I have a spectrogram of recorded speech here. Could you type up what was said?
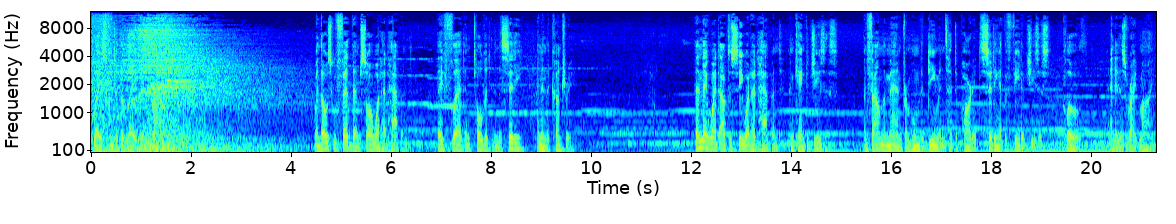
place into the lake and drowned. When those who fed them saw what had happened, they fled and told it in the city and in the country. Then they went out to see what had happened and came to Jesus and found the man from whom the demons had departed sitting at the feet of Jesus, clothed and in his right mind.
